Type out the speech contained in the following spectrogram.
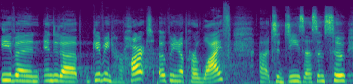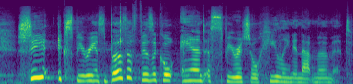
even ended up giving her heart, opening up her life uh, to Jesus. And so she experienced both a physical and a spiritual healing in that moment.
